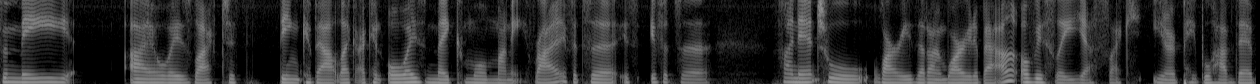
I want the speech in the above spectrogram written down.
for me, I always like to think about like I can always make more money, right? If it's a it's if it's a financial worry that I'm worried about, obviously, yes, like, you know, people have their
